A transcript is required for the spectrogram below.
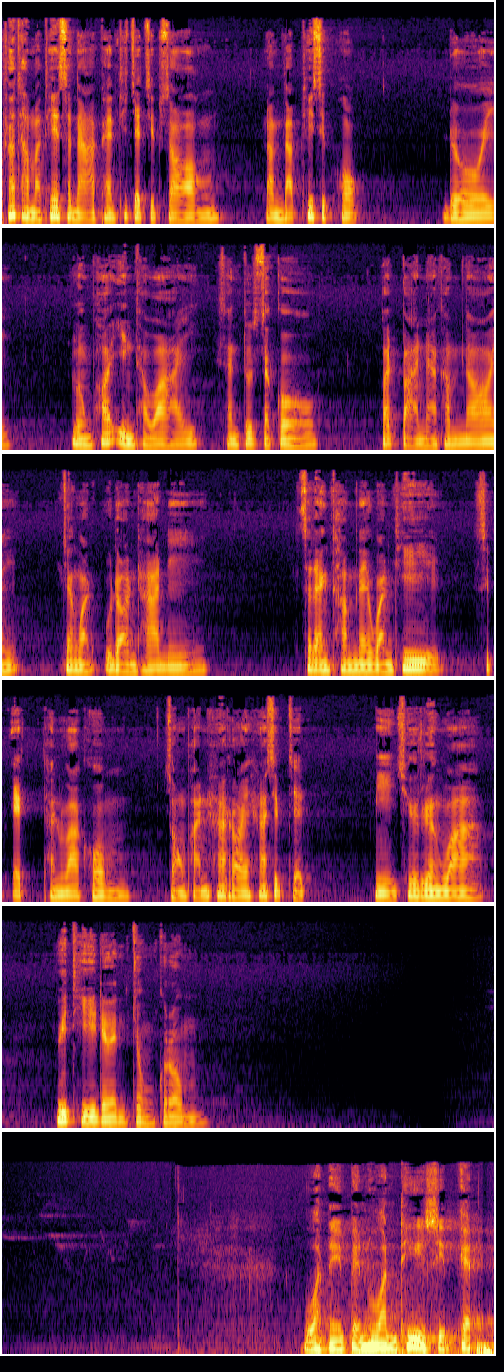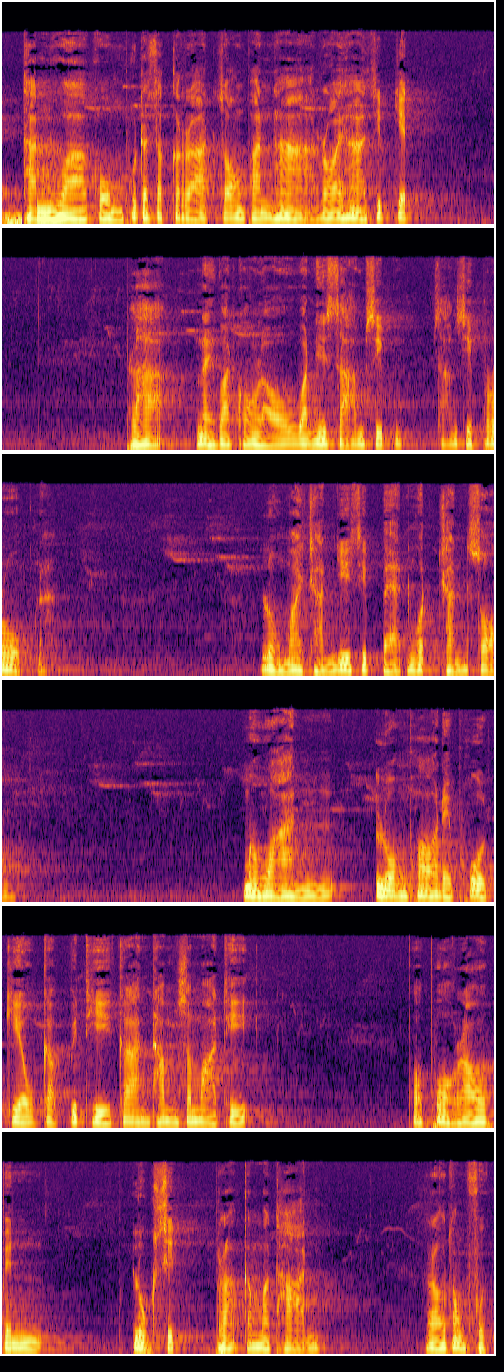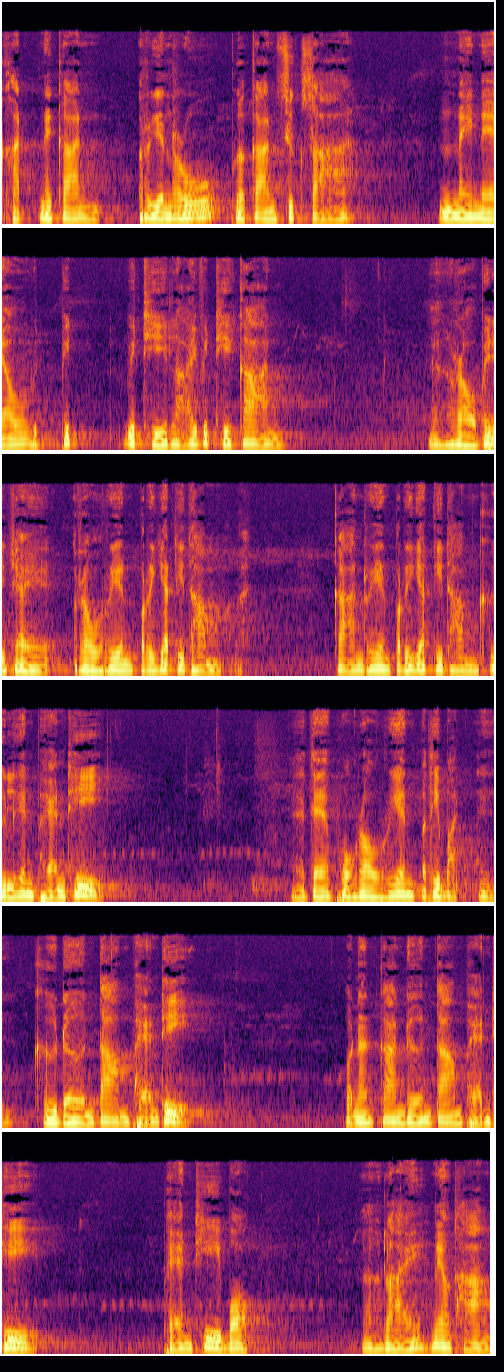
พระธรรมเทศนาแผ่นที่ 72 ลำดับที่ 16 โดย หลวงพ่ออินถวาย สันตุสโก วัดป่านาคำน้อย จังหวัดอุดรธานี แสดงธรรมในวันที่ 11 ธันวาคม 2557 มีชื่อเรื่องว่า วิธีเดินจงกรม วันนี้เป็นวันที่ 11 ธันวาคมพุทธศักราช 2557 พระในวัดของเราวันนี้ 30 30 รูปนะลงมาฉัน 28 งดฉันสอง เมื่อวานหลวงพ่อได้พูดเกี่ยวกับวิธีการทำสมาธิ เพราะพวกเราเป็นลูกศิษย์พระกรรมฐาน เราต้องฝึกหัดในการเรียนรู้เพื่อการศึกษา ในแนววิธีหลายวิธีการ เราไม่ใช่เราเรียนปริยัติธรรม การเรียนปริยัติธรรม คือเรียนแผนที่ แต่พวกเราเรียนปฏิบัติคือเดินตามแผนที่เพราะนั้นการเดินตามแผนที่ แผนที่บอก หลายแนวทาง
